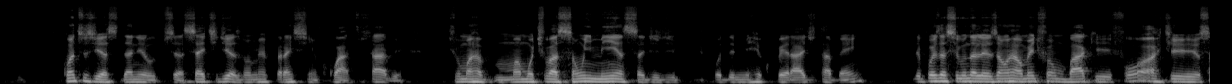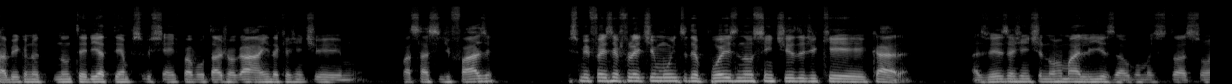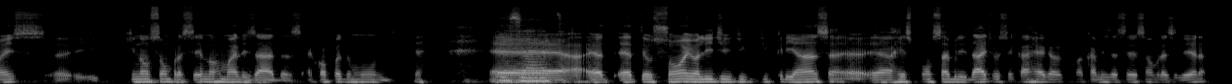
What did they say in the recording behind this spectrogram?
quantos dias, Danilo? Precisa? Sete dias? Vou me recuperar em cinco, quatro, sabe? Tive uma, uma motivação imensa de, de, de poder me recuperar, de estar bem depois da segunda lesão, realmente foi um baque forte. Eu sabia que não, não teria tempo suficiente para voltar a jogar, ainda que a gente passasse de fase. Isso me fez refletir muito depois, no sentido de que, cara, às vezes a gente normaliza algumas situações uh, que não são para ser normalizadas. É Copa do Mundo. É, é, é, teu sonho ali de, de, de criança, é, é, a responsabilidade que você carrega com a camisa da seleção brasileira.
